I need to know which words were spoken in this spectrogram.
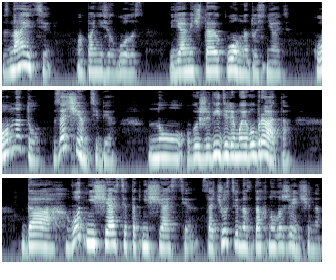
Знаете, он понизил голос, я мечтаю комнату снять. Комнату? Зачем тебе? Ну, вы же видели моего брата. Да, вот несчастье так несчастье, сочувственно вздохнула женщина.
